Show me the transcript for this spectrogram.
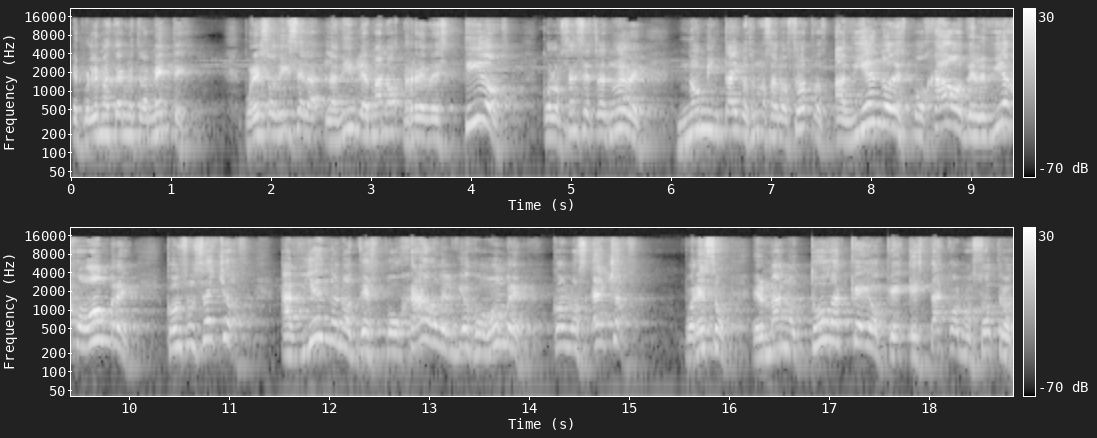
El problema está en nuestra mente. Por eso dice la, Biblia, hermano, revestidos. Colosenses 3.9. No mintáis los unos a los otros, habiendo despojado del viejo hombre con sus hechos. Habiéndonos despojado del viejo hombre con los hechos. Por eso, hermano, todo aquello que está con nosotros,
